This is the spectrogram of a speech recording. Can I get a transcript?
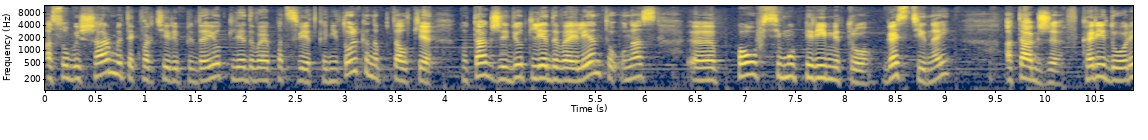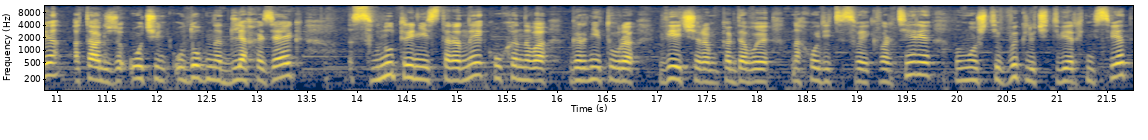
Особый шарм этой квартире придает ледовая подсветка. Не только на потолке, но также идет ледовая лента у нас э, по всему периметру гостиной, а также в коридоре, а также очень удобно для хозяек с внутренней стороны кухонного гарнитура вечером, когда вы находитесь в своей квартире, вы можете выключить верхний свет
